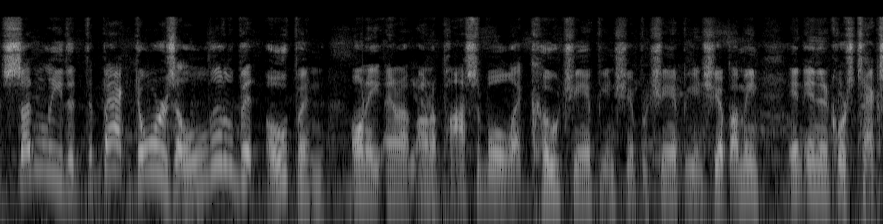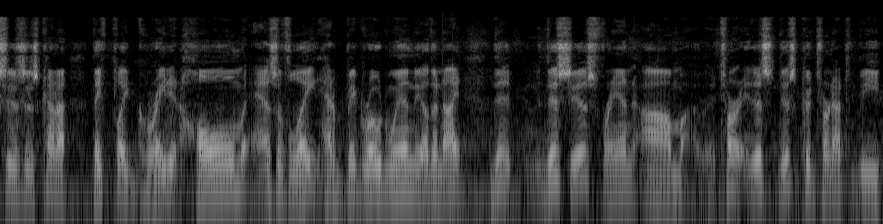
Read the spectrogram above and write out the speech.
suddenly the, the back door is a little bit open on a, on a, on a possible like co-championship or championship. I mean, and, and then of course Texas is kind of they've played great at home as of late. Had a big road win the other night. This, this is, Fran. Um, turn, this this could turn out to be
